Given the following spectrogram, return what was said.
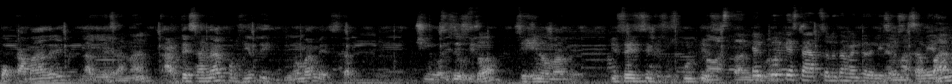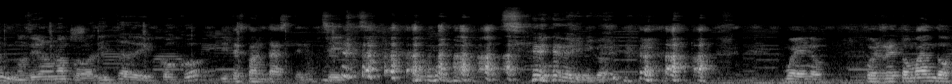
poca madre. eh, artesanal. Artesanal, por cierto, y no mames, está chingón. ¿Sí te gustó? Sí, no mames. Y ustedes dicen que sus pulques... No, están El pulque está absolutamente De delicioso también. mazapán, nos dieron una probadita de coco. Y te espantaste, ¿no? Sí. Sí. Bueno, pues retomando.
